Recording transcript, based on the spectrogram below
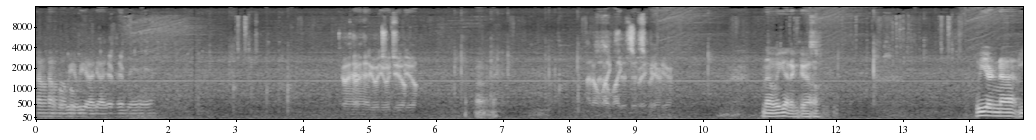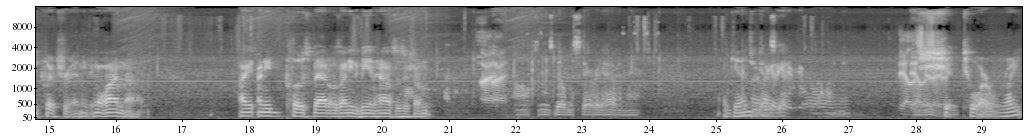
I don't know, but we, we got guys everywhere. Go ahead, do what you do. Uh, I don't like this right here. no, we gotta go. We are not equipped for anything. Well, I'm not. I I need close battles. I need to be in houses or something. Alright. Oh, someone's building a stairway to heaven there. Again? You guys gotta got- get rolling. Yeah, let's Yeah, do. Shit, to our right?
